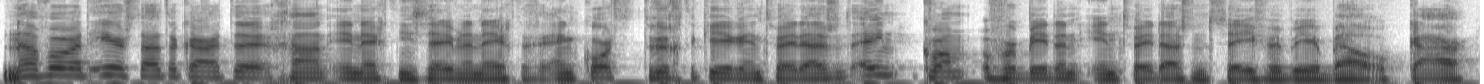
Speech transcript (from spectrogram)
Na voor het eerst uit elkaar te gaan in 1997 en kort terug te keren in 2001... kwam Forbidden in 2007 weer bij elkaar.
